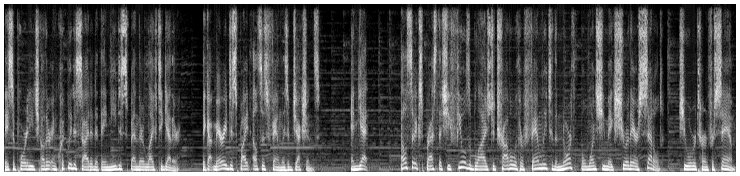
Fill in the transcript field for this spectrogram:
They supported each other and quickly decided that they need to spend their life together. They got married despite Elsa's family's objections. And yet, Elsa expressed that she feels obliged to travel with her family to the north, but once she makes sure they are settled, she will return for Sam.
